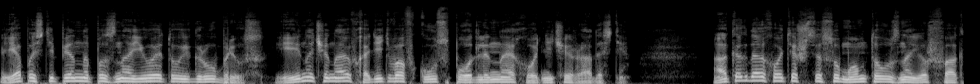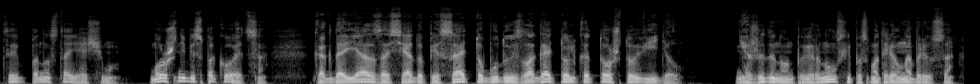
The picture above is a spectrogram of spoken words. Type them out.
Я постепенно познаю эту игру, Брюс, и начинаю входить во вкус подлинной охотничьей радости. А когда охотишься с умом, то узнаешь факты по-настоящему. Можешь не беспокоиться. Когда я засяду писать, то буду излагать только то, что видел. Неожиданно он повернулся и посмотрел на Брюса —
